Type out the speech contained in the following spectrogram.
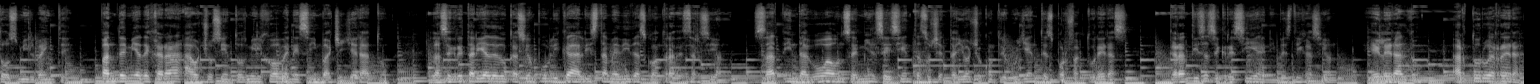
2020. Pandemia dejará a 800.000 jóvenes sin bachillerato. La Secretaría de Educación Pública alista medidas contra deserción. SAT indagó a 11.688 contribuyentes por factureras. Garantiza secrecía en investigación. El Heraldo. Arturo Herrera.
